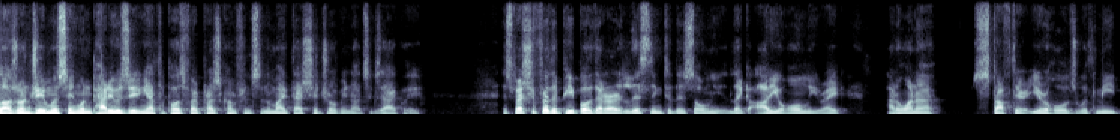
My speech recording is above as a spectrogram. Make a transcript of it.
Lajon Dream was saying when Paddy was eating at the post-fight press conference in the mic, that shit drove me nuts. Exactly especially for the people that are listening to this only like audio only, right? I don't want to stuff their ear holes with me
